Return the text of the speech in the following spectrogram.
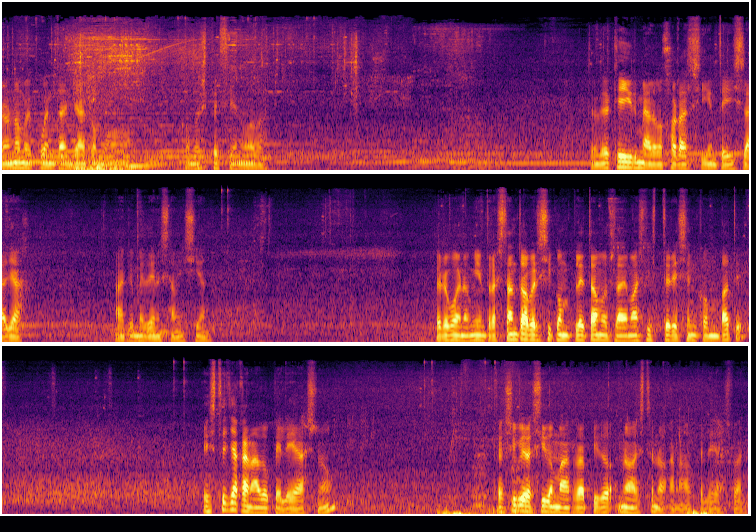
Pero no me cuentan ya como, como especie nueva. Tendré que irme a lo mejor a la siguiente isla ya. A que me den esa misión. Pero bueno, mientras tanto a ver si completamos la demás victorias en combate. Este ya ha ganado peleas, ¿no? Así hubiera sido más rápido. No, este no ha ganado peleas, vale.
